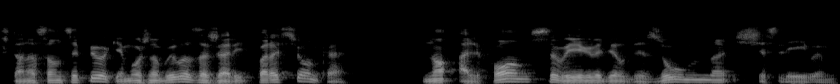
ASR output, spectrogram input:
что на солнцепеке можно было зажарить поросенка, но Альфонс выглядел безумно счастливым.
